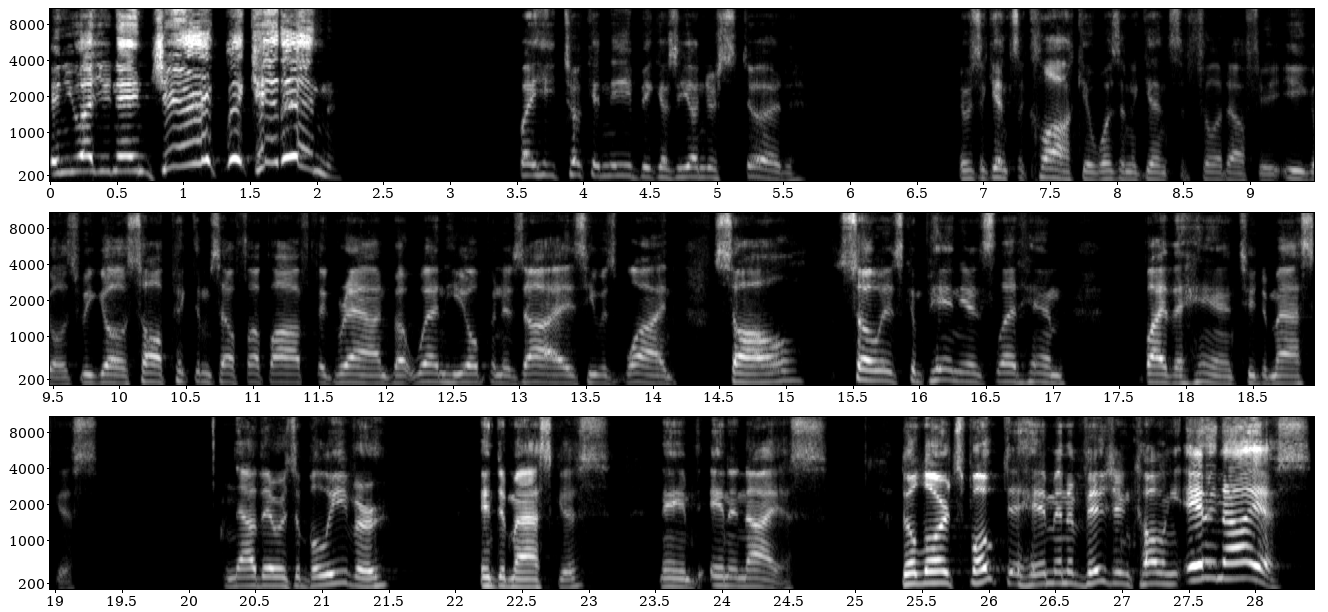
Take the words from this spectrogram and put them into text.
and you had your name, Jerick McKinnon. But he took a knee because he understood it was against the clock. It wasn't against the Philadelphia Eagles. We go, Saul picked himself up off the ground, but when he opened his eyes, he was blind. Saul, so his companions led him by the hand to Damascus. Now there was a believer in Damascus named Ananias. The Lord spoke to him in a vision, calling Ananias.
